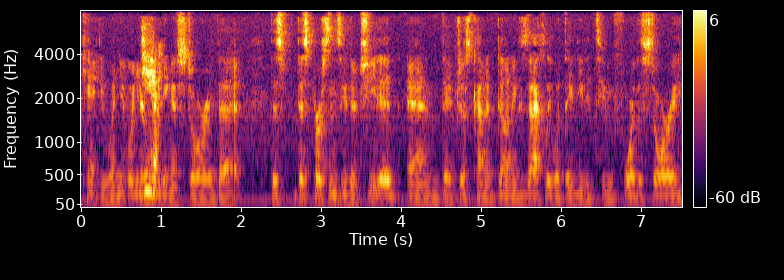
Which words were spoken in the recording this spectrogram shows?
can't you? When you when you're yeah. reading a story that this this person's either cheated and they've just kind of done exactly what they needed to for the story,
